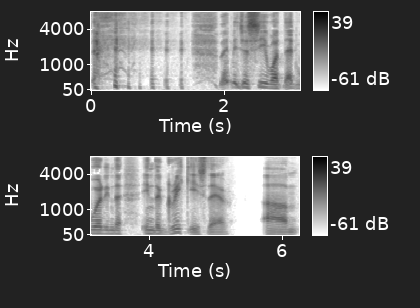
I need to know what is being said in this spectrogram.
Let me just see what that word in the in the Greek is there. Um,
